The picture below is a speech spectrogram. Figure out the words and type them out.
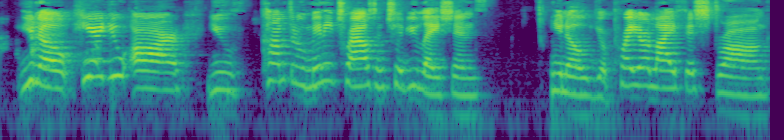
you know, here you are. You've come through many trials and tribulations. You know, your prayer life is strong.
